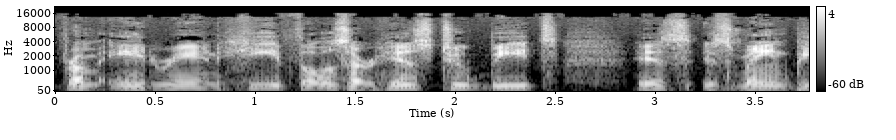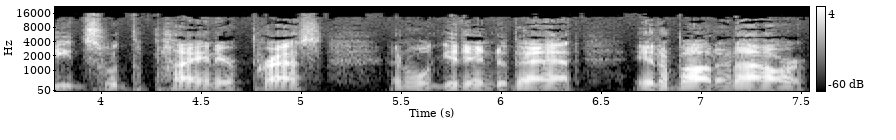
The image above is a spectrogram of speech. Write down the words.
from Adrian Heath. Those are his two beats, his, his main beats with the Pioneer Press, and we'll get into that in about an hour.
